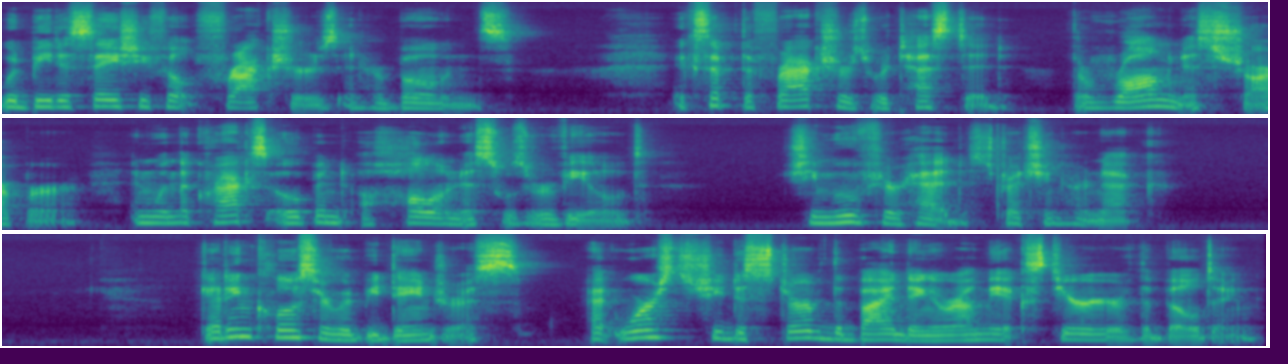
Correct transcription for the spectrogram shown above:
would be to say she felt fractures in her bones. Except the fractures were tested, the wrongness sharper, and when the cracks opened, a hollowness was revealed she moved her head, stretching her neck. Getting closer would be dangerous. At worst, she disturbed the binding around the exterior of the building.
